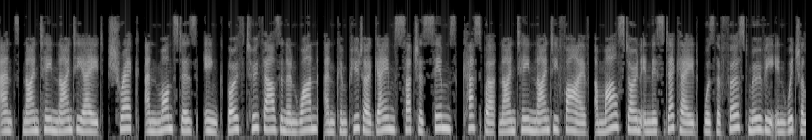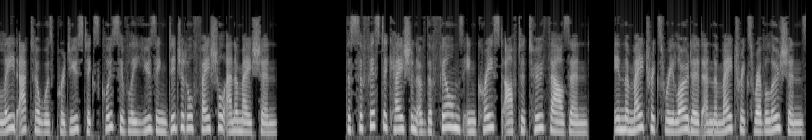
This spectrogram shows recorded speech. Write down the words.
Antz 1998, Shrek, and Monsters, Inc. both 2001, and computer games such as Sims, Casper 1995. .A milestone in this decade, was the first movie in which a lead actor was produced exclusively using digital facial animation. The sophistication of the films increased after 2000. In The Matrix Reloaded and The Matrix Revolutions,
